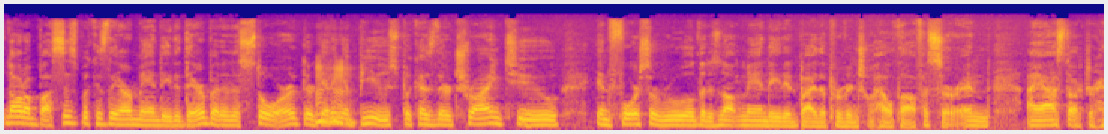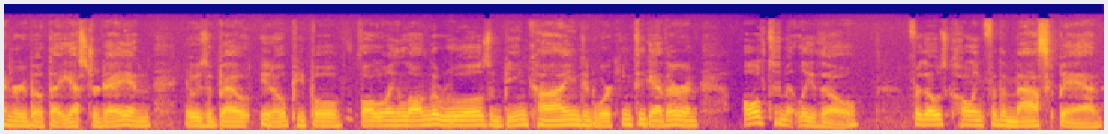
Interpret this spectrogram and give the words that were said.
not on buses because they are mandated there, but at a store, they're mm-hmm. getting abuse because they're trying to enforce a rule that is not mandated by the provincial health officer. And I asked Dr. Henry about that yesterday, and it was about, you know, people following along the rules and being kind and working together. And ultimately, though, for those calling for the mask ban,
